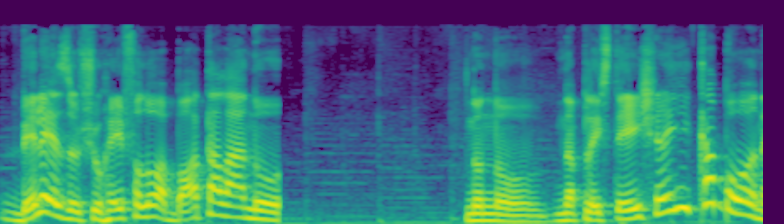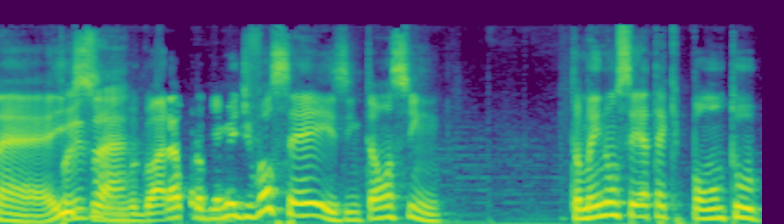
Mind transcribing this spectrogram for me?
beleza, o Shuhei falou, ó, bota lá no, no, no- na PlayStation e acabou, né? É Pois isso. é. Agora o problema é de vocês. Então, assim, também não sei até que ponto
